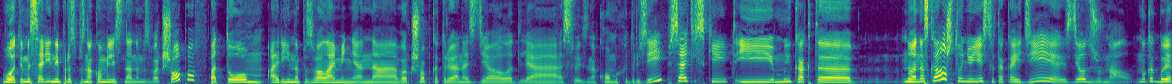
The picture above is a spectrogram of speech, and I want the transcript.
Вот, и мы с Ариной просто познакомились на одном из воркшопов, потом Арина позвала меня на воркшоп, который она сделала для своих знакомых и друзей писательский, и мы как-то ну, она сказала, что у нее есть вот такая идея сделать журнал. Ну, как бы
